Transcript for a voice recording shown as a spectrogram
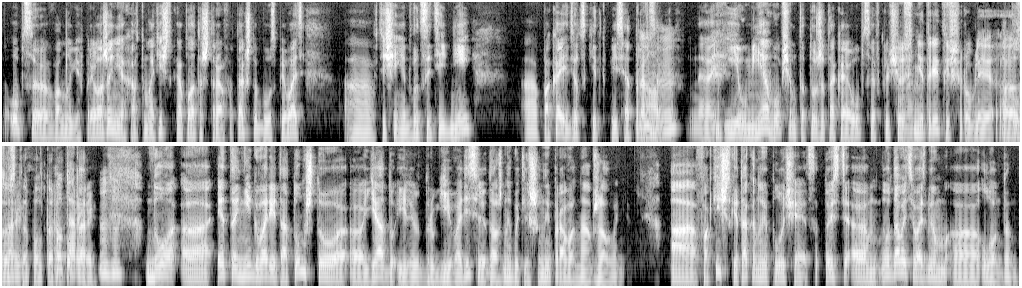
опцию во многих приложениях автоматическая оплата штрафа, так, чтобы успевать э, в течение 20 дней пока идет скидка 50%. Mm-hmm. И у меня, в общем-то, тоже такая опция включена. То есть не 3000 рублей, а, а полторы. за полторы. полторы. полторы. Угу. Но это не говорит о том, что я или другие водители должны быть лишены права на обжалование. А фактически так оно и получается. То есть, эм, ну, давайте возьмем э, Лондон,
